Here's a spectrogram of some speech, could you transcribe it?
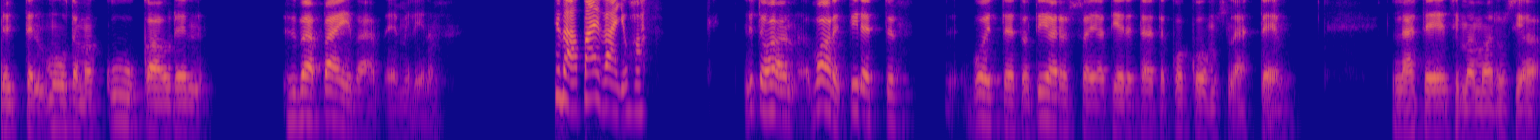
nytten muutaman kuukauden. Hyvää päivää, Emiliina. Hyvää päivää, Juha. Nyt onhan vaalit pidetty, voitteet on tiedossa ja tiedetään, että kokoomus lähtee, lähtee etsimään mahdollisia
